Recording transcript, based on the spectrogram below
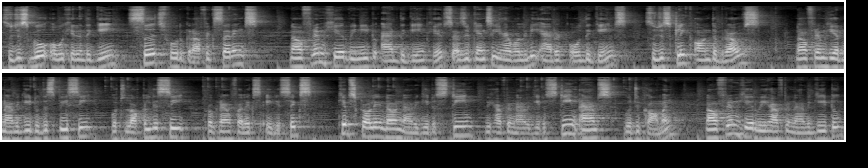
So just go over here in the game, search for graphics settings. Now from here we need to add the game here. So as you can see I have already added all the games. So just click on the browse now from here navigate to this PC, go to local disk C, program file x86, keep scrolling down, navigate to Steam, we have to navigate to Steam apps, go to common. Now from here we have to navigate to,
